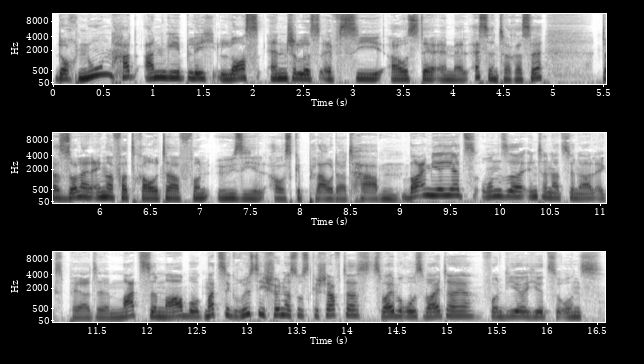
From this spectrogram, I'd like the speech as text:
Doch nun hat angeblich Los Angeles FC aus der MLS Interesse. Das soll ein enger Vertrauter von Ösil ausgeplaudert haben. Bei mir jetzt unser Internationalexperte Matze Marburg. Matze, grüß dich, schön, dass du es geschafft hast. Zwei Büros weiter von dir hier zu uns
